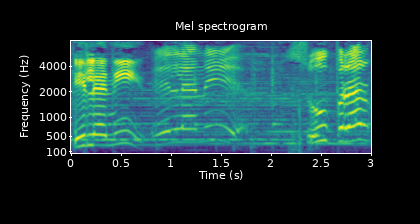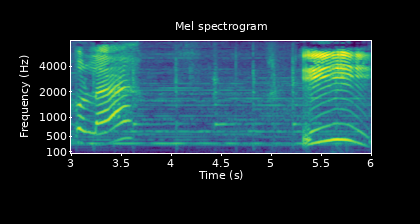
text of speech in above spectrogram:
இளநீர் இளநீர் சூப்பரா இருக்கும்ல. ஈ.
